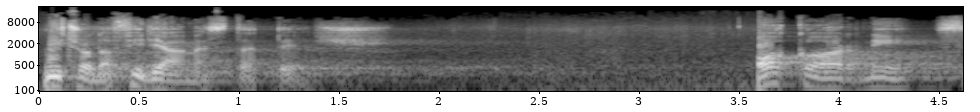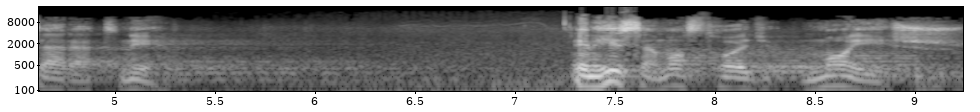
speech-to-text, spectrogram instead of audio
Micsoda figyelmeztetés. Akarni, szeretni. Én hiszem azt, hogy ma is,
